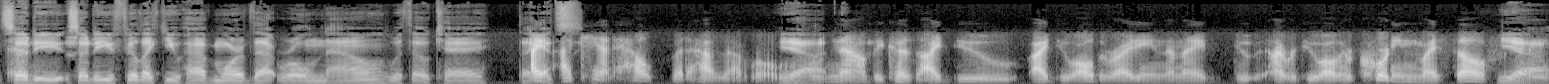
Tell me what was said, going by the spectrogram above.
So And- do you so do you feel like you have more of that role now with OK? I, I can't help but have that role Yeah. now because I do I do all the writing and I do I would do all the recording myself. Yeah.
